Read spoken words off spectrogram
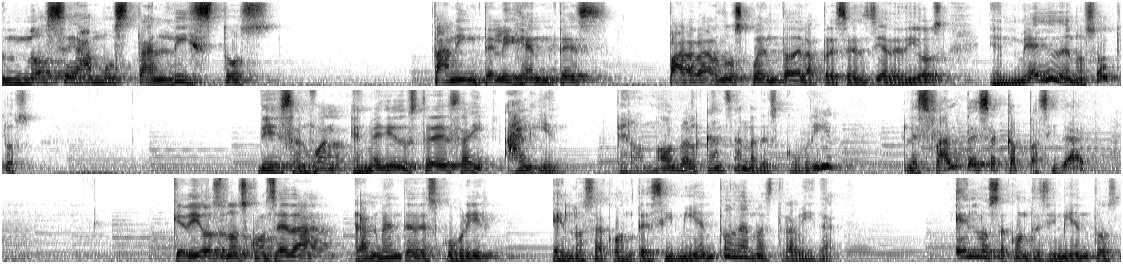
no seamos tan listos, tan inteligentes para darnos cuenta de la presencia de Dios en medio de nosotros. Dice San Juan, en medio de ustedes hay alguien, pero no lo alcanzan a descubrir. Les falta esa capacidad. Que Dios nos conceda realmente descubrir en los acontecimientos de nuestra vida, en los acontecimientos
